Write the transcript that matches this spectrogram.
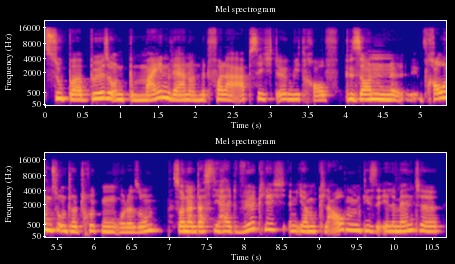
super böse und gemein wären und mit voller Absicht irgendwie drauf besonnen, Frauen zu unterdrücken oder so, sondern dass die halt wirklich in ihrem Glauben diese Elemente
